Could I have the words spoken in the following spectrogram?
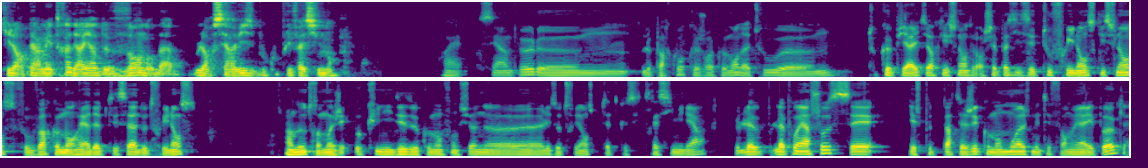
Qui leur permettra derrière de vendre bah, leurs services beaucoup plus facilement. Ouais, c'est un peu le, parcours que je recommande à tout, euh, tout copywriter qui se lance. Alors je sais pas si c'est tout freelance qui se lance, faut voir comment réadapter ça à d'autres freelances. En outre, moi j'ai aucune idée de comment fonctionnent euh, les autres freelances, peut-être que c'est très similaire. La, la première chose c'est, et je peux te partager comment moi je m'étais formé à l'époque,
